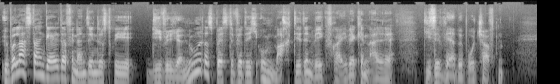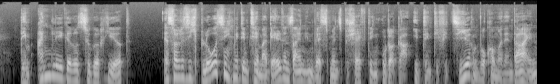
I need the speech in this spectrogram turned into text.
Überlass dein Geld der Finanzindustrie, die will ja nur das Beste für dich und macht dir den Weg frei. Wir kennen alle diese Werbebotschaften. Dem Anleger wird suggeriert, er solle sich bloß nicht mit dem Thema Geld und seinen Investments beschäftigen oder gar identifizieren. Wo kommen wir denn dahin?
